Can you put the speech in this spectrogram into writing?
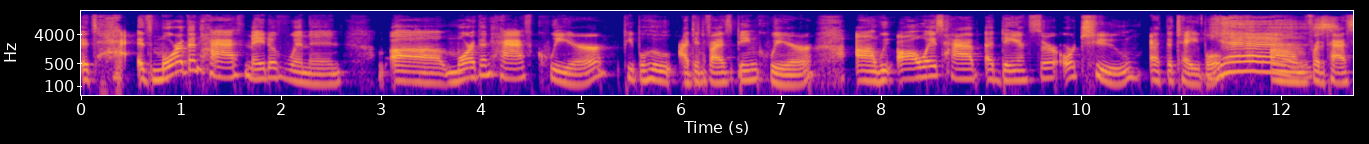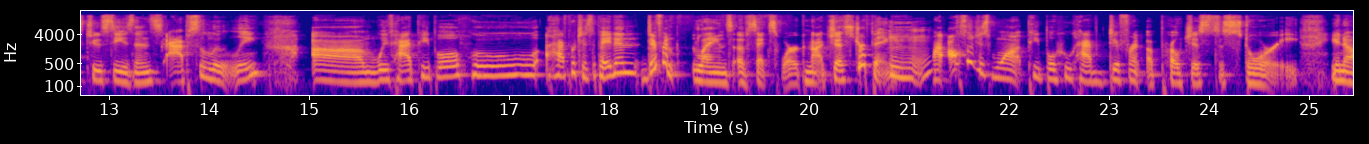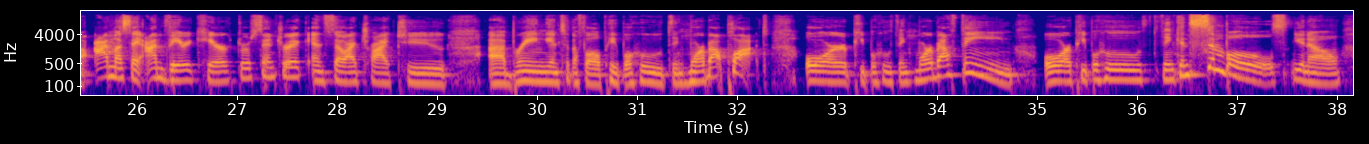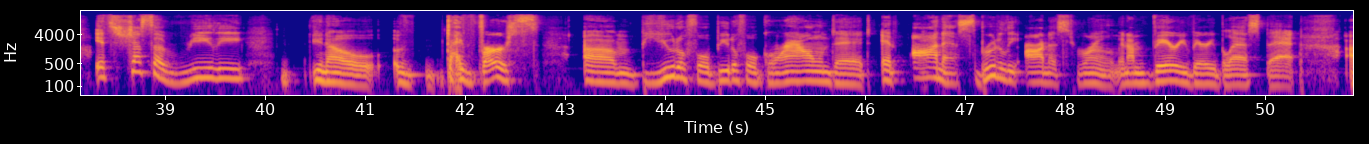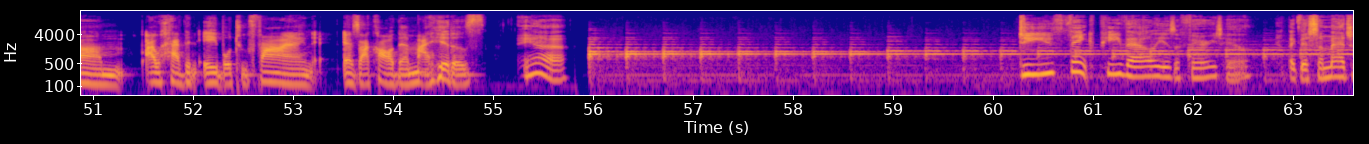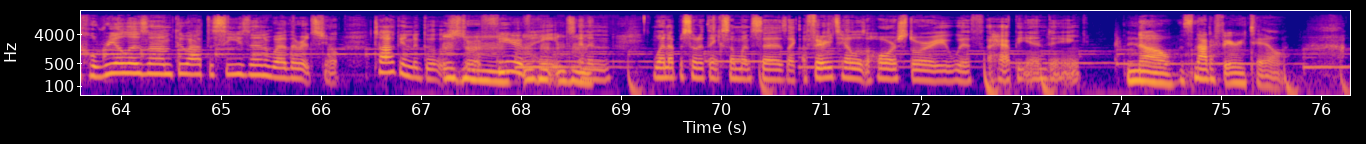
it's ha- it's more than half made of women uh more than half queer people who identify as being queer um, we always have a dancer or two at the table yes. um, for the past two seasons absolutely um, we've had people who have participated in different lanes of sex work not just stripping. Mm-hmm. I also just want people who have different approaches to story. You know, I must say I'm very character centric, and so I try to uh, bring into the fold people who think more about plot, or people who think more about theme, or people who think in symbols. You know, it's just a really, you know, diverse um, beautiful, beautiful, grounded, and honest, brutally honest room. And I'm very, very blessed that um, I have been able to find, as I call them, my hitters. Yeah. Do you think P Valley is a fairy tale? Like there's some magical realism throughout the season, whether it's, you know, talking to ghosts or Mhm, a fear of mhm, hate. mhm. And in one episode, I think someone says, like, a fairy tale is a horror story with a happy ending. No, it's not a fairy tale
